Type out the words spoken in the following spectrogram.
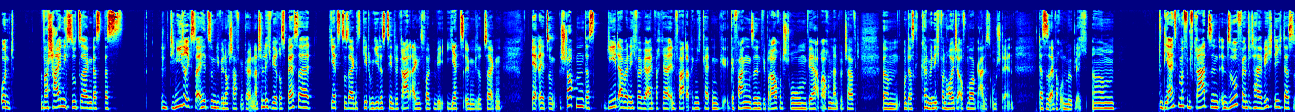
und wahrscheinlich sozusagen das, das, die niedrigste Erhitzung, die wir noch schaffen können. Natürlich wäre es besser, jetzt zu sagen, es geht um jedes Zehntel Grad, eigentlich wollten wir jetzt irgendwie sozusagen Erderhitzung stoppen. Das geht aber nicht, weil wir einfach ja in Fahrtabhängigkeiten gefangen sind. Wir brauchen Strom, wir brauchen Landwirtschaft ähm, und das können wir nicht von heute auf morgen alles umstellen. Das ist einfach unmöglich. Ähm, die 1,5 Grad sind insofern total wichtig, dass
